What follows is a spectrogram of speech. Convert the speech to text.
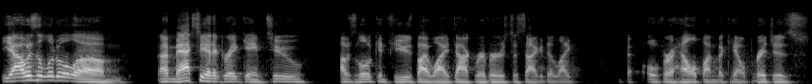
Yeah, I was a little um uh, Maxey had a great game too. I was a little confused by why Doc Rivers decided to like overhelp on Mikal Bridges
